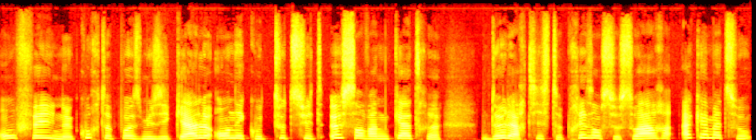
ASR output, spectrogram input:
On fait une courte pause musicale. On écoute tout de suite E124 de l'artiste présent ce soir, Akamatsu.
